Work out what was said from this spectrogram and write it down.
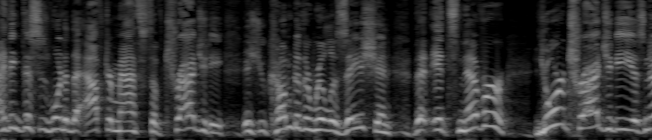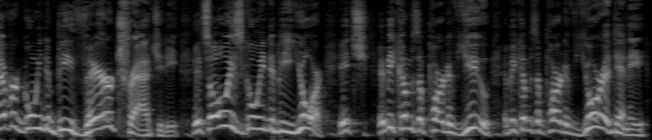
i think this is one of the aftermaths of tragedy is you come to the realization that it's never your tragedy is never going to be their tragedy. It's always going to be your. It, it becomes a part of you. It becomes a part of your identity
